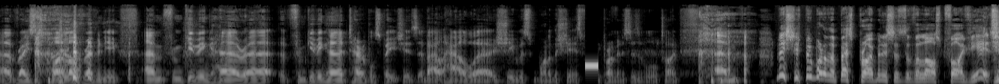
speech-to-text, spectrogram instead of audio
uh, raises quite a lot of revenue um, from giving her uh, from giving her terrible speeches about how she was one of the shittest prime ministers of all time. Um, Liz, she's been one of the best prime ministers of the last five years.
